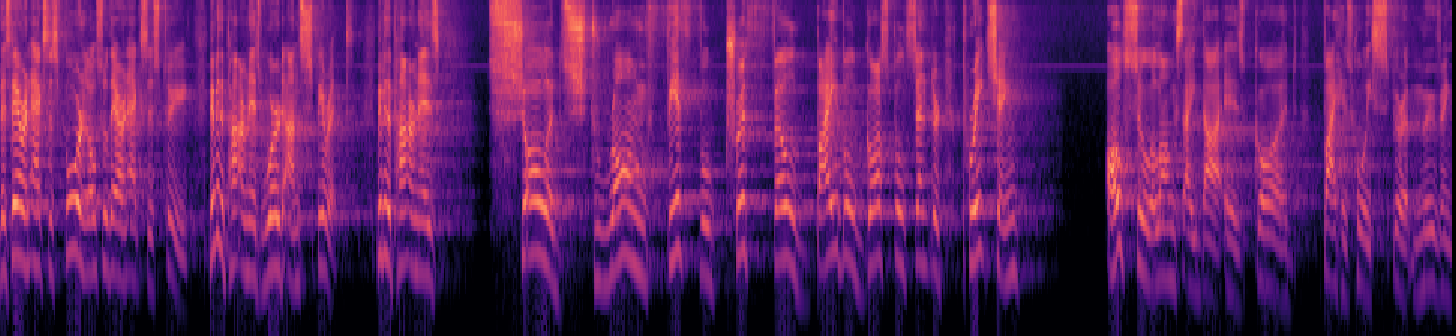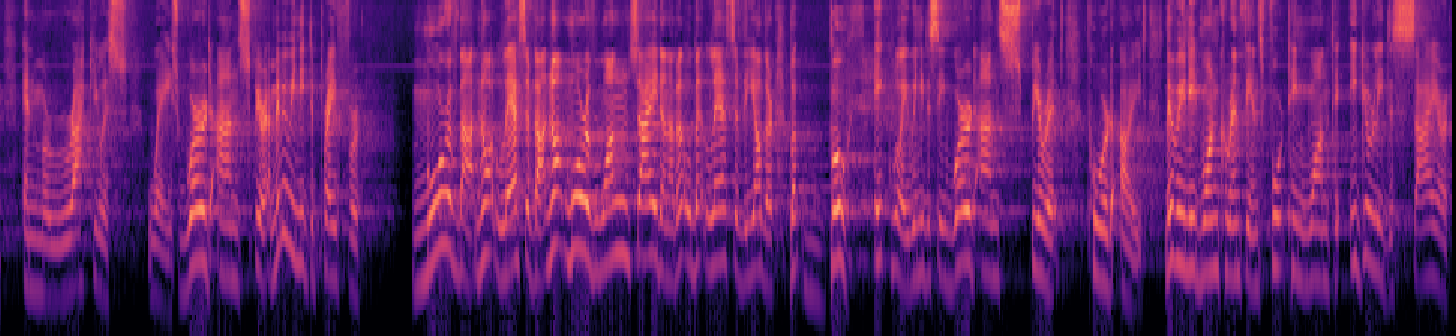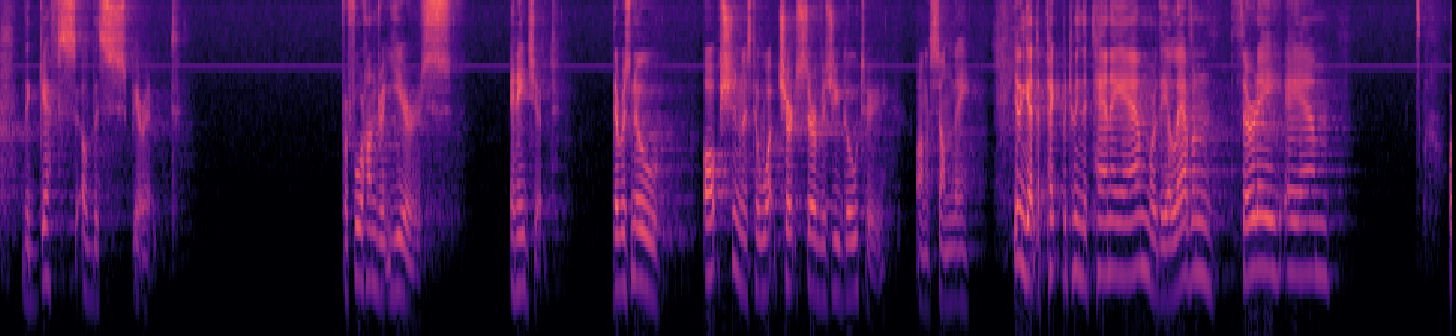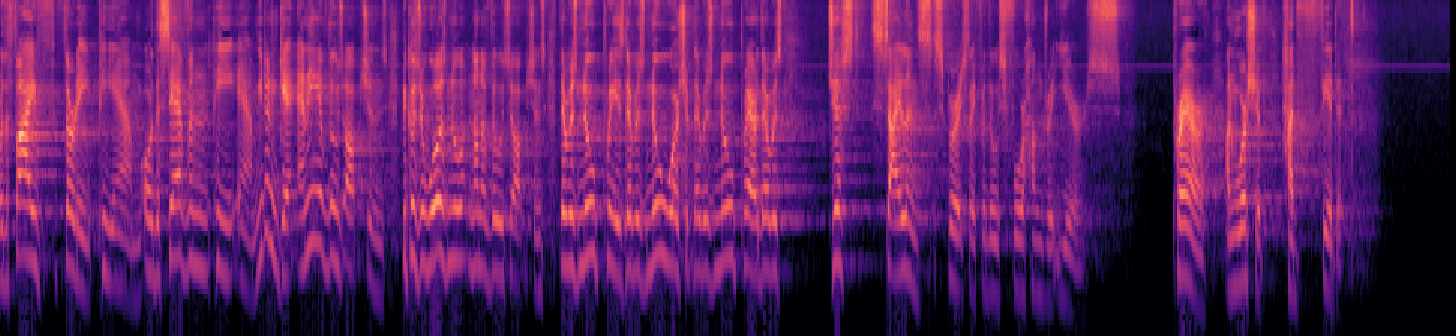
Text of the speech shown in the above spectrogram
that's there in Exodus 4 and also there in Exodus 2. Maybe the pattern is word and spirit. Maybe the pattern is solid, strong, faithful, truth filled, Bible, gospel centered preaching. Also, alongside that, is God by His Holy Spirit moving in miraculous ways, word and spirit. And maybe we need to pray for more of that, not less of that. Not more of one side and a little bit less of the other, but both equally. We need to see word and spirit poured out. Maybe we need 1 Corinthians 14:1 to eagerly desire the gifts of the Spirit. For 400 years in Egypt, there was no option as to what church service you go to on a Sunday. You didn't get to pick between the 10 a.m. or the 11:30 a.m. or the 5:30 p.m. or the 7 p.m. You didn't get any of those options because there was no none of those options. There was no praise, there was no worship, there was no prayer, there was just silence spiritually for those 400 years. Prayer and worship had faded.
